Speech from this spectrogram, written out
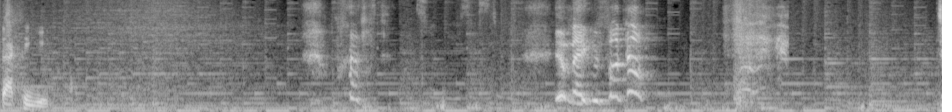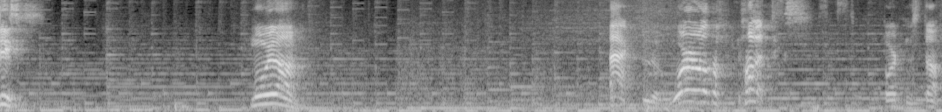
Back to you. What? Snow Music Studio. You make me fuck up. Jesus. Moving on. back to the world of politics. Important stuff.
